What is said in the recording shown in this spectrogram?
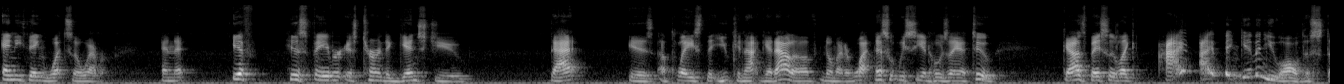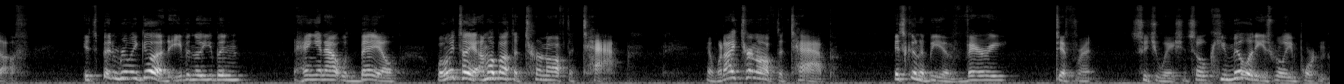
anything whatsoever. And that if His favor is turned against you, that is a place that you cannot get out of no matter what. That's what we see in Hosea 2. God's basically like, I, I've been giving you all this stuff it's been really good, even though you've been hanging out with Baal. Well, let me tell you, I'm about to turn off the tap. And when I turn off the tap, it's going to be a very different situation. So, humility is really important.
